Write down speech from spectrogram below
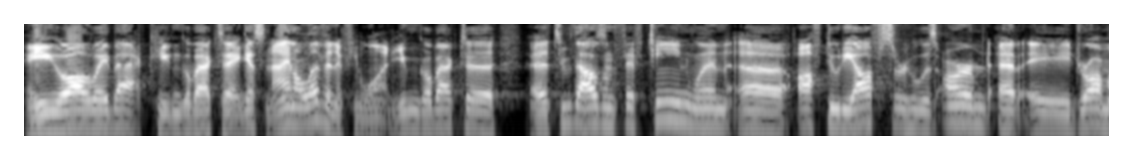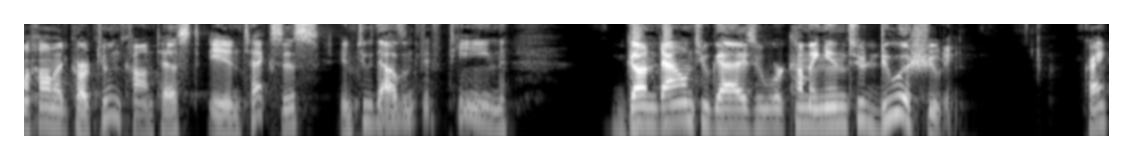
And you can go all the way back. You can go back to, I guess, 9-11 if you want. You can go back to uh, 2015 when uh, off-duty officer who was armed at a Draw Muhammad cartoon contest in Texas in 2015 gunned down two guys who were coming in to do a shooting. Okay?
